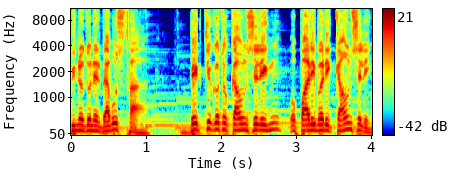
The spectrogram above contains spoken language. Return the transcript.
বিনোদনের ব্যবস্থা, ব্যক্তিগত কাউন্সেলিং ও পারিবারিক কাউন্সেলিং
